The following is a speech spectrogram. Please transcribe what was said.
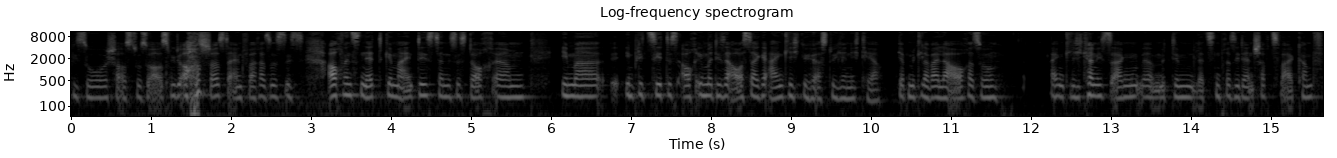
wieso schaust du so aus, wie du ausschaust einfach. Also es ist, auch wenn es nett gemeint ist, dann ist es doch ähm, immer, impliziert es auch immer diese Aussage, eigentlich gehörst du hier nicht her. Ich habe mittlerweile auch, also eigentlich kann ich sagen, äh, mit dem letzten Präsidentschaftswahlkampf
